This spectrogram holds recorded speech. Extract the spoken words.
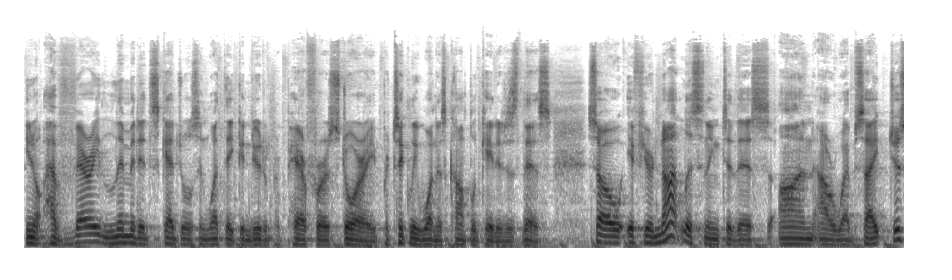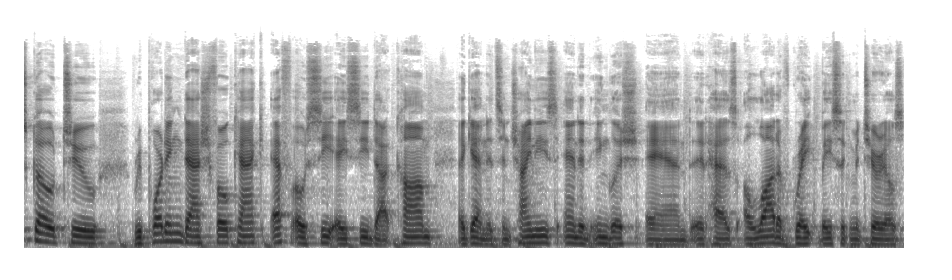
you know, have very limited schedules in what they can do to prepare for a story, particularly one as complicated as this. So if you're not listening to this on our website, just go to reporting-focac, F-O-C-A-C.com. Again, it's in Chinese and in English, and it has a lot of great basic materials.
